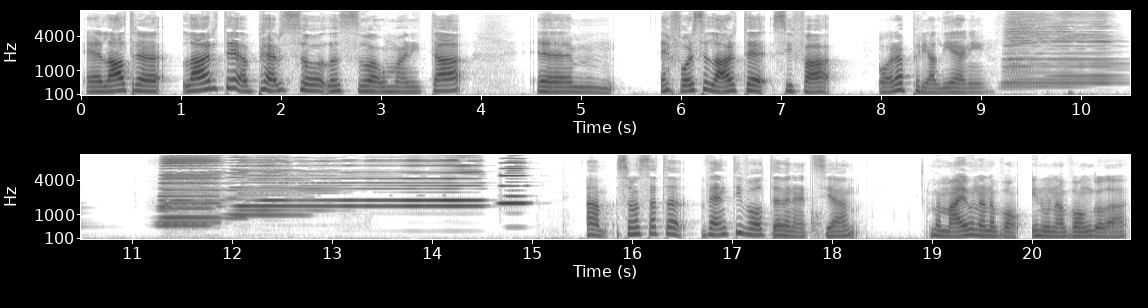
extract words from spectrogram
E l'arte ha perso la sua umanità Um, e forse l'arte si fa ora per gli alieni. Um, sono stata 20 volte a Venezia, ma mai una navo- in una vongola.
